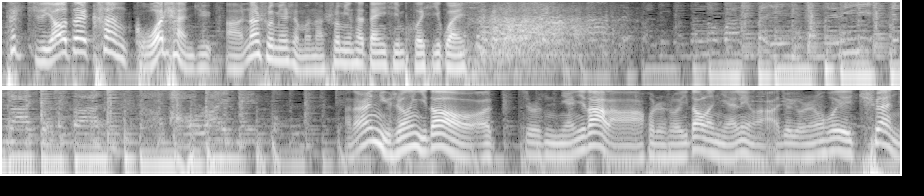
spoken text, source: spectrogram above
她只要在看国产剧啊，那说明什么呢？说明她担心婆媳关系。当然，女生一到呃，就是年纪大了啊，或者说一到了年龄啊，就有人会劝你，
